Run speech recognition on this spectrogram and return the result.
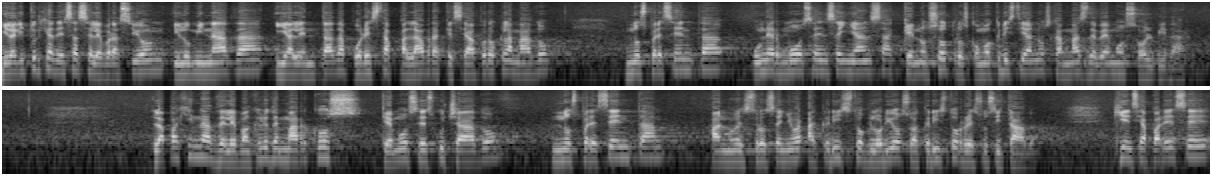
Y la liturgia de esa celebración, iluminada y alentada por esta palabra que se ha proclamado, nos presenta una hermosa enseñanza que nosotros como cristianos jamás debemos olvidar. La página del Evangelio de Marcos que hemos escuchado nos presenta a nuestro Señor, a Cristo glorioso, a Cristo resucitado, quien se aparece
